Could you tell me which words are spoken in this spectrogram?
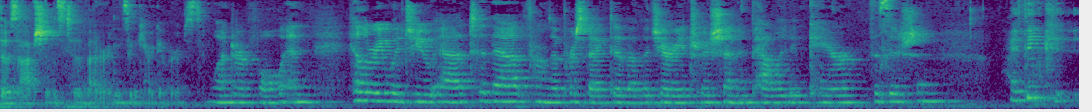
those options to the veterans and caregivers. Wonderful. And Hillary, would you add to that from the perspective of a geriatrician and palliative care physician? I think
